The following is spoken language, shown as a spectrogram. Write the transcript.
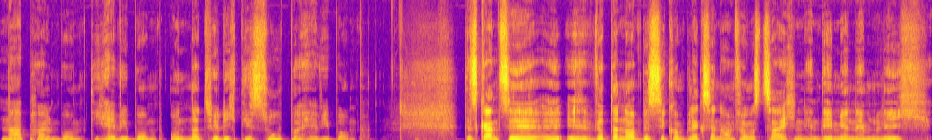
Napalm-Bomb, die Heavy-Bomb und natürlich die Super Heavy-Bomb. Das Ganze äh, wird dann noch ein bisschen komplexer in Anführungszeichen, indem ihr nämlich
